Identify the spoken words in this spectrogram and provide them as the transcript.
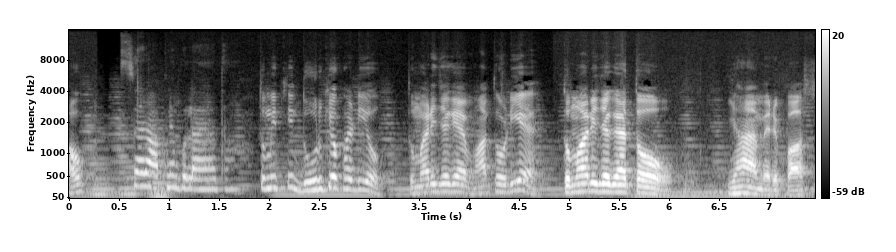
आओ। सर आपने बुलाया था। तुम इतनी दूर क्यों खड़ी हो? तुम्हारी जगह वहाँ थोड़ी है। तुम्हारी जगह तो यहाँ है मेरे पास।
